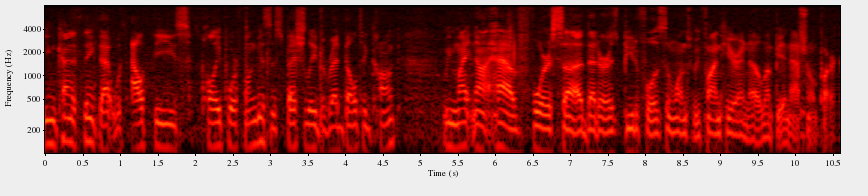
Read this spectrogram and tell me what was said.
you can kind of think that without these polypore fungus, especially the red-belted conk, we might not have forests uh, that are as beautiful as the ones we find here in Olympia National Park.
